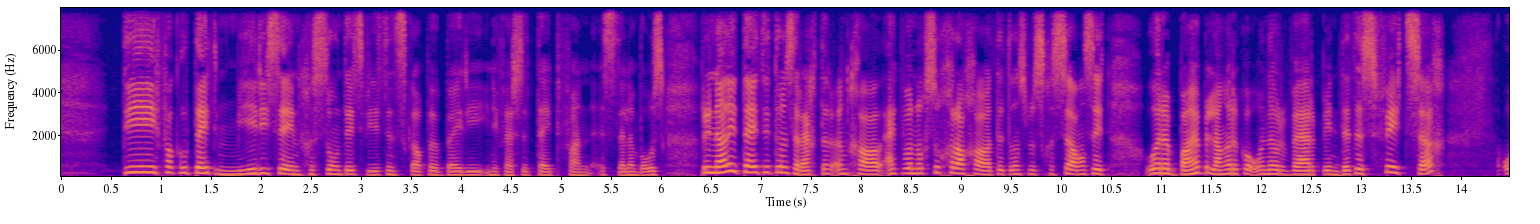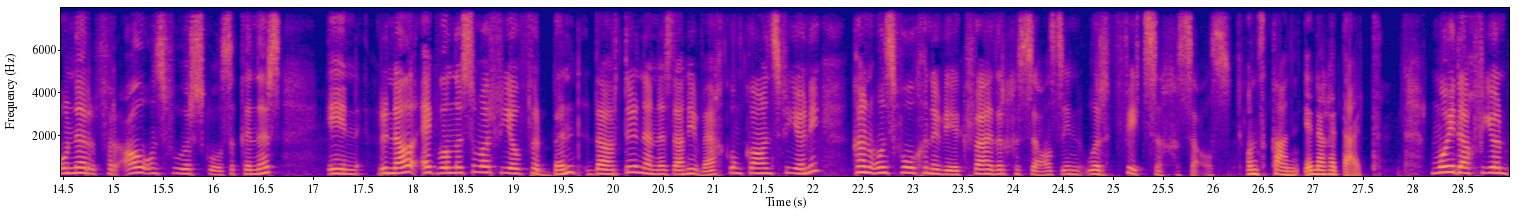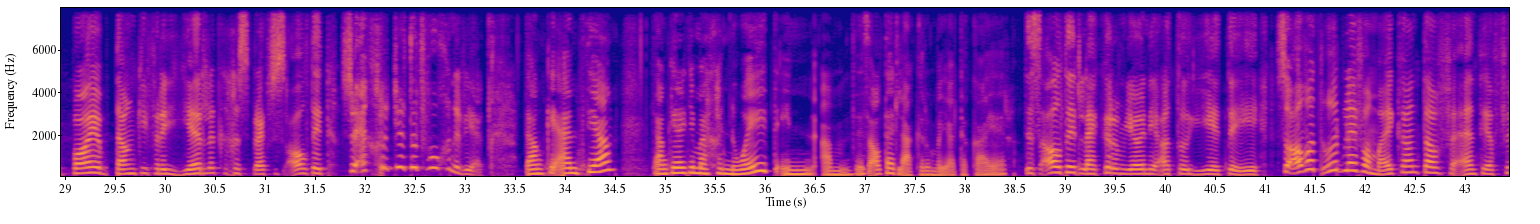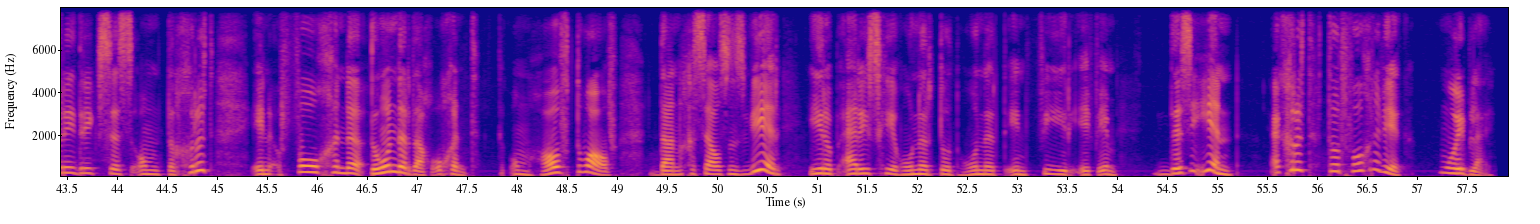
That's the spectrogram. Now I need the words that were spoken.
die fakulteit mediese en gesondheidswetenskappe by die Universiteit van Stellenbosch. Tyd het ons regtig ingehaal. Ek wou nog so graag gehad het ons moes gesels het oor 'n baie belangrike onderwerp en dit is vetsug onder veral ons voorskoolse kinders En Ronel, ek wil nou sommer vir jou verbind daartoe en dan is daar nie wegkom kans vir jou nie. Kan ons volgende week verder gesels en oor vetse gesels? Ons kan enige tyd. Mooi dag vir jou en baie dankie vir 'n heerlike gesprek soos altyd. So ek groet jou tot volgende week. Dankie Anthea. Dankie dat jy my genooi het en um dis altyd lekker om by jou te kuier. Dis altyd lekker om jou in die ateljee te hê. So al wat oorbly van my kant af vir Anthea Fredericks is om te groet en volgende donderdagoggend om 12:30 dan gesels ons weer hier op RSG 100 tot 104 FM. Dis die een. Ek groet tot volgende week. Mooi bly.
